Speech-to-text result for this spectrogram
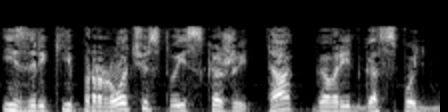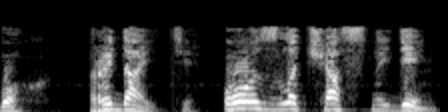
из реки пророчества, и скажи, так говорит Господь Бог, рыдайте, о злочастный день,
